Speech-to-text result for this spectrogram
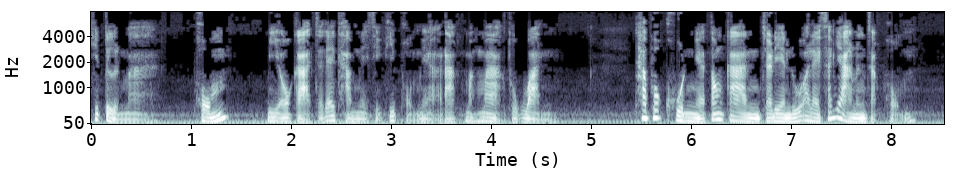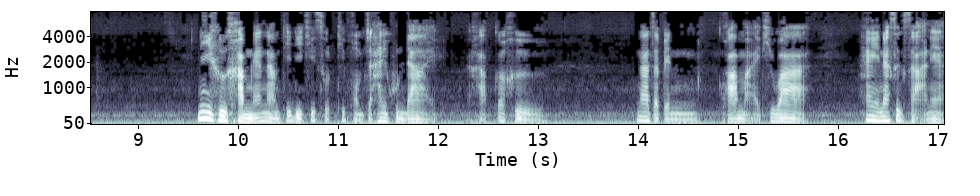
ที่ตื่นมา ผมมีโอกาสจะได้ทำในสิ่งที่ผมเนี่ยรักมาก ๆ ทุกวัน ถ้าพวกคุณเนี่ยต้องการจะเรียนรู้อะไรสักอย่างหนึ่งจากผม นี่คือคำแนะนำที่ดีที่สุดที่ผมจะให้คุณได้นะครับ ก็คือ น่าจะเป็นความหมายที่ว่า ให้นักศึกษาเนี่ย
